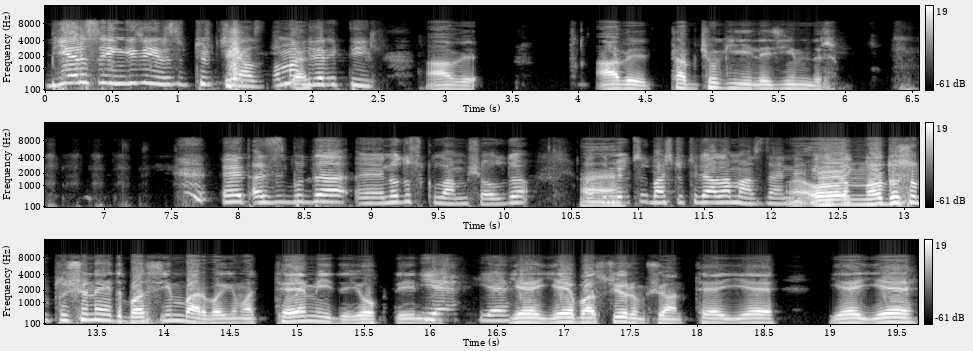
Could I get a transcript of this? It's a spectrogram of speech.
bir yarısı İngilizce yarısı Türkçe yazdım ama bilerek değil. abi abi tabi çok iyi iyileciyimdir. Evet Aziz burada e, Nodus kullanmış oldu. Adım yoksa başka türlü alamazdı. Hani Ha, videodaki- O Nodus'un tuşu neydi? Basayım bari bakayım. ha. T miydi? Yok değil mi? Ye ye. Y Y basıyorum şu an. T Y Y Y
